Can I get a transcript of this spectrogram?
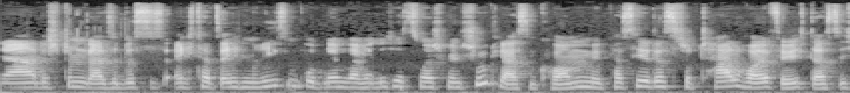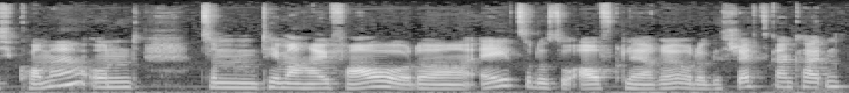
Ja, das stimmt. Also das ist echt tatsächlich ein Riesenproblem, weil wenn ich jetzt zum Beispiel in Schulklassen komme, mir passiert das total häufig, dass ich komme und zum Thema HIV oder AIDS oder so aufkläre oder Geschlechtskrankheiten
